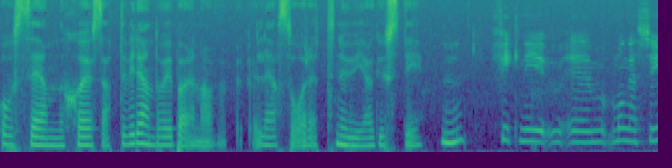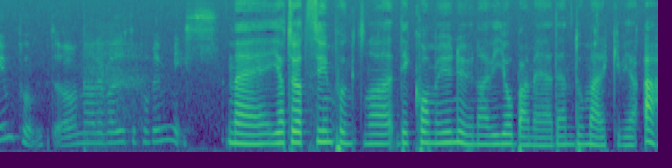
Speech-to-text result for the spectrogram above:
Och sen sjösatte vi den då i början av läsåret nu i augusti. Mm. Fick ni eh, många synpunkter när det var ute på remiss? Nej, jag tror att synpunkterna, det kommer ju nu när vi jobbar med den, då märker vi att ah,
